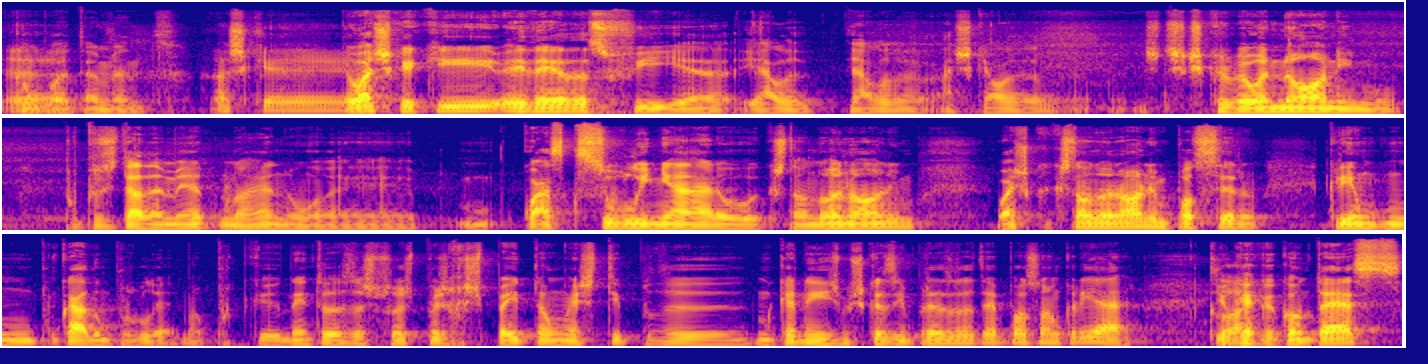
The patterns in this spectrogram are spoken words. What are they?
eh, Completamente. acho que é. Eu acho que aqui a ideia da Sofia, e ela, ela acho que ela escreveu anónimo propositadamente, não é? Não é quase que sublinhar a questão do anónimo. Eu acho que a questão do anónimo pode ser cria um, um bocado um problema, porque nem todas as pessoas depois respeitam este tipo de mecanismos que as empresas até possam criar. E o que é Claro. que acontece?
